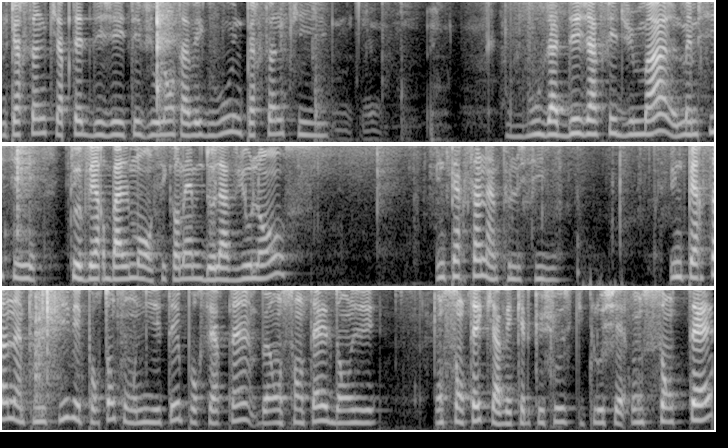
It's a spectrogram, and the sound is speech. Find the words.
une personne qui a peut-être déjà été violente avec vous, une personne qui vous a déjà fait du mal, même si c'est que verbalement, c'est quand même de la violence. Une personne impulsive une personne impulsive et pourtant qu'on y était pour certains, ben, on sentait le danger. On sentait qu'il y avait quelque chose qui clochait. On sentait,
